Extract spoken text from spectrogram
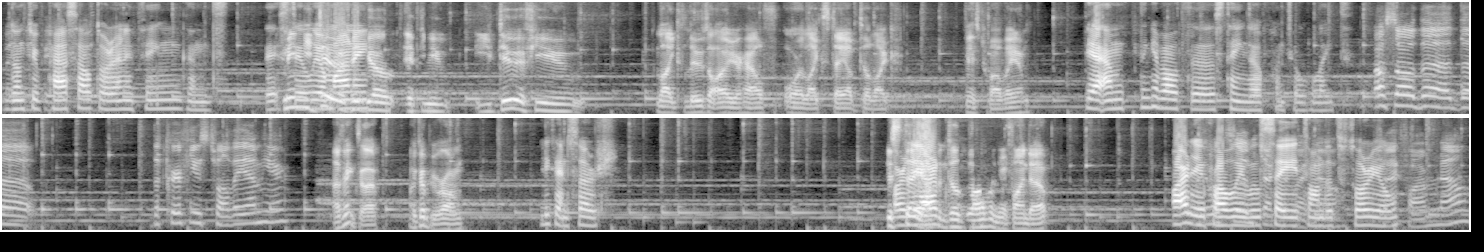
my Don't you pass favorite out or anything and they I mean, steal you your do money? if you go if you you do if you like lose all your health or like stay up till like it's 12 a.m. Yeah, I'm thinking about uh, staying up until late. Oh, so the the the curfew is 12 a.m. here. I think so. I could be wrong. You can search. Just Or stay up are- until 12 and you'll find out. Or they Wait, probably the will say objective it on right the tutorial. Should I farm now?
